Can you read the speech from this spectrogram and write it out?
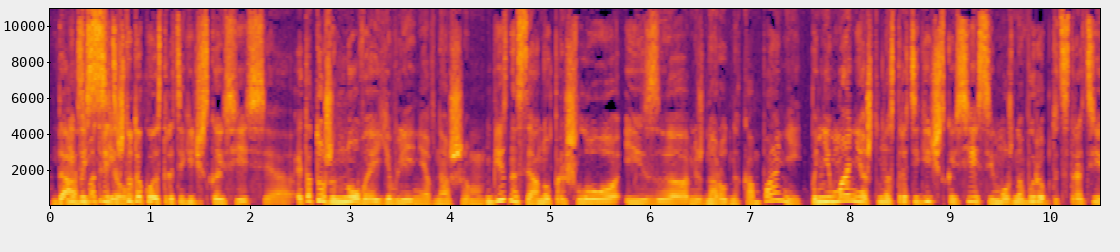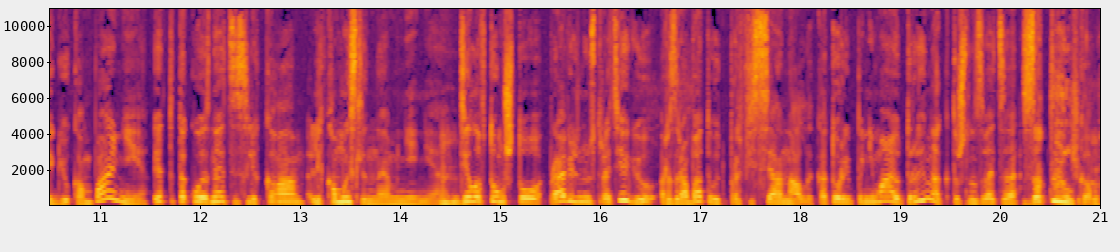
Да, либо смотрите, SEO. что такое стратегическая сессия? Это тоже новое явление в нашем бизнесе, оно пришло из э, международных компаний. Понимание, что на стратегической сессии можно выработать стратегию компании, это такое, знаете, слегка легкомысленное мнение. Угу. Дело в том, что правильную стратегию разрабатывают профессионалы, которые понимают рынок, то, что называется, затылком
